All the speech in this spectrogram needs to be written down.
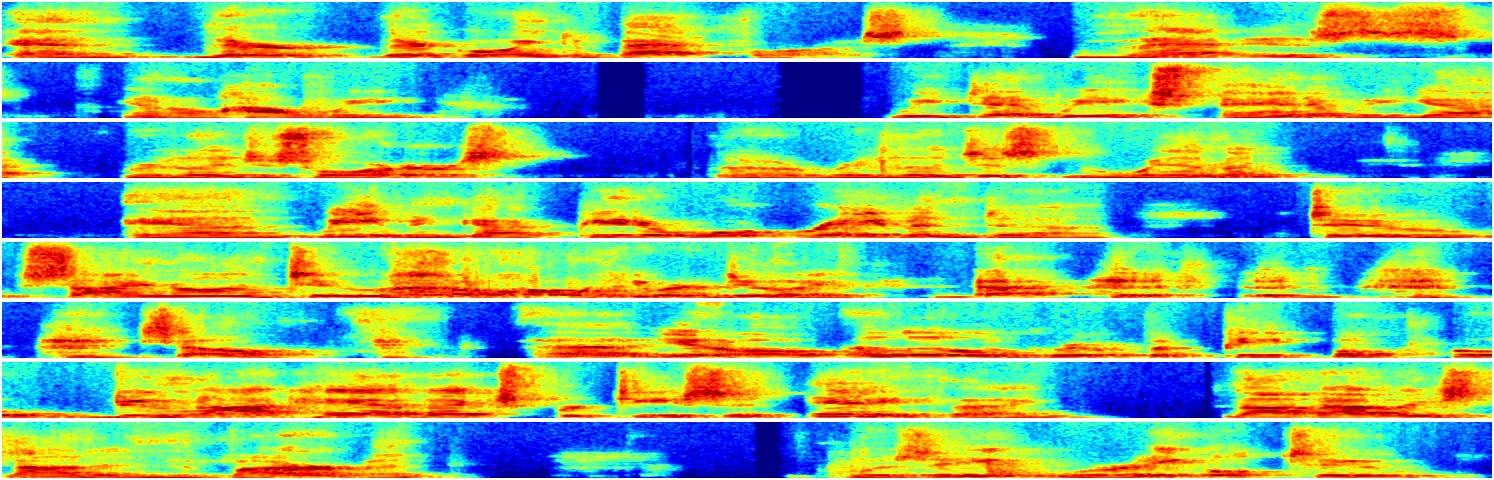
and they're they're going to bat for us. That is, you know, how we we did. We expanded. We got religious orders, uh, religious women, and we even got Peter Raven to to sign on to what we were doing. so, uh, you know, a little group of people who do not have expertise in anything, not at least not in the environment, was able, were able to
